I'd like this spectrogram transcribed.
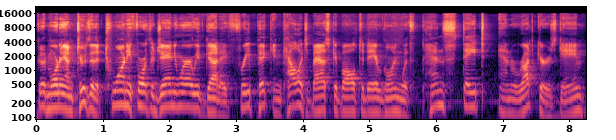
Good morning on Tuesday, the 24th of January. We've got a free pick in college basketball today. We're going with Penn State and Rutgers game.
